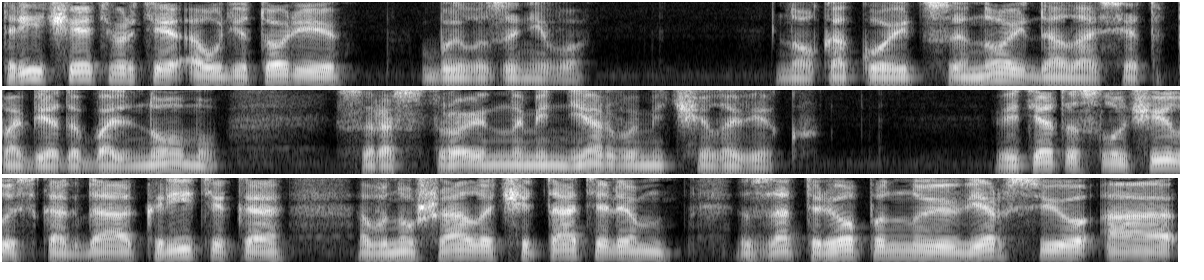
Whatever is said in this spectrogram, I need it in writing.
Три четверти аудитории было за него. Но какой ценой далась эта победа больному, с расстроенными нервами человеку? Ведь это случилось, когда критика внушала читателям затрепанную версию о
